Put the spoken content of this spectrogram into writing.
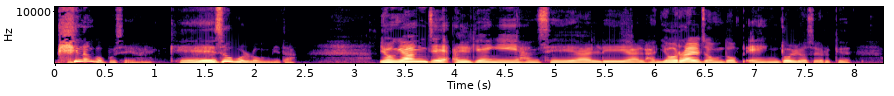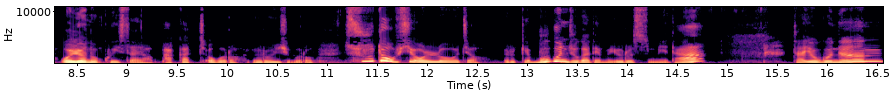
피는 거 보세요. 계속 올라옵니다. 영양제 알갱이 한 3알, 4알, 한 10알 정도 뺑 돌려서 이렇게 올려놓고 있어요. 바깥쪽으로 이런 식으로 수도 없이 올라오죠. 이렇게 묵은 주가 되면 이렇습니다. 자, 요거는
